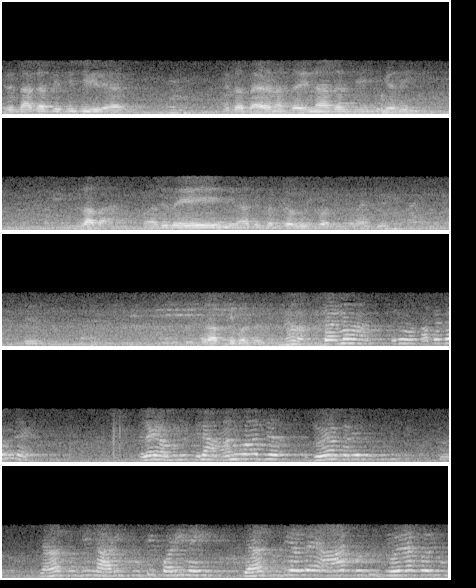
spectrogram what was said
એટલે દાદા તેથી જીવી રહ્યા છે. એટલે દાદાના શરીરના આધાર જીવી શકે નહીં. લાબા. પણ હજુ તો એ નિરાશે હોય. પ્રોપથી બોલતો આપણે કહ્યું ને એટલે એટલે આનું આ જોયા કરે જ્યાં સુધી નાડી છૂટી પડી નહીં ત્યાં સુધી અમે આ બધું જોયા કર્યું.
